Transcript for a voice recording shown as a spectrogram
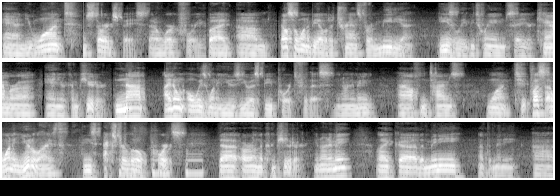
And you want some storage space that'll work for you. But um, you also want to be able to transfer media easily between, say, your camera and your computer. Not, I don't always want to use USB ports for this, you know what I mean? I oftentimes want to, plus I want to utilize these extra little ports that are on the computer, you know what I mean? Like uh, the mini, not the mini, uh,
